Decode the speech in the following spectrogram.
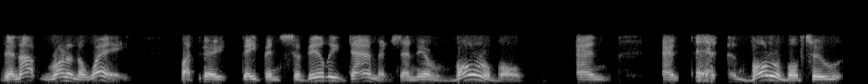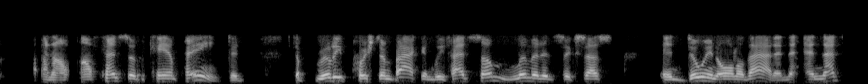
They're not running away, but they they've been severely damaged and they're vulnerable and and vulnerable to an offensive campaign to to really push them back. And we've had some limited success in doing all of that, and and that's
